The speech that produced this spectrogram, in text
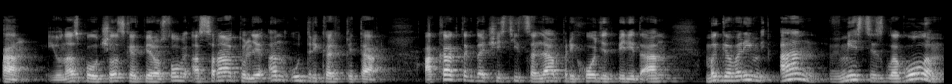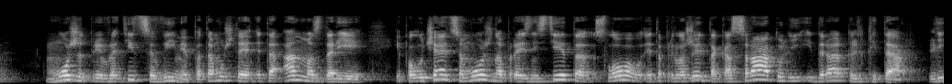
ан. И у нас получилось, как первое слово, асрату ли ан удрикаль китар. А как тогда частица лям приходит перед ан? Мы говорим ан вместе с глаголом может превратиться в имя, потому что это анмаздарей. И получается, можно произнести это слово, это предложение так асрату ли идрак аль китар. Ли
